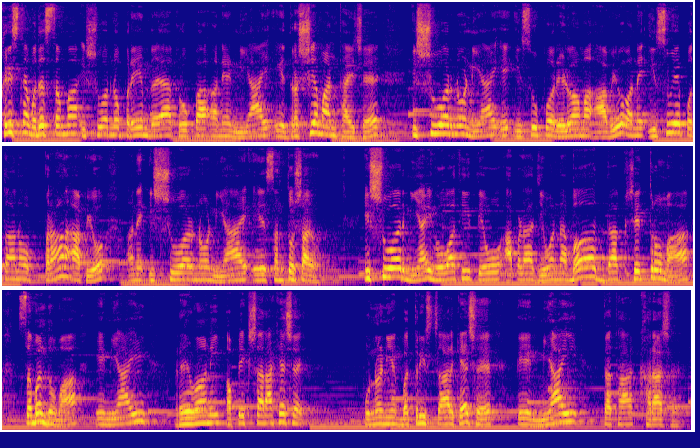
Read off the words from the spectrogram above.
ખ્રિસ્તના વધસ્તંભમાં ઈશ્વરનો પ્રેમ, દયા, કૃપા અને ન્યાય એ દ્રશ્યમાન થાય છે. ઈશ્વરનો ન્યાય એ ઈસુ પર રેડવામાં આવ્યો અને ઈસુએ પોતાનો પ્રાણ આપ્યો અને ઈશ્વરનો ન્યાય એ સંતોષાયો. ઈશ્વર ન્યાય હોવાથી તેઓ આપણા જીવનના બધા ક્ષેત્રોમાં, સંબંધોમાં એ ન્યાય રહેવાની અપેક્ષા રાખે છે. પુનર્નિયમ બત્રીસ ચાર કહે છે તે ન્યાય તથા ખરા છે.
